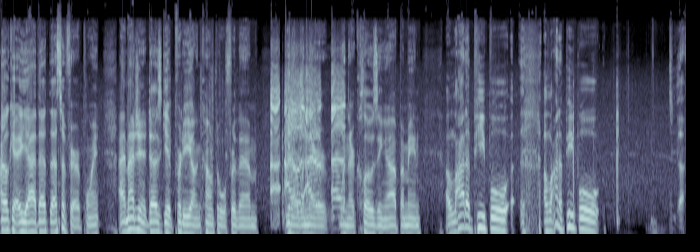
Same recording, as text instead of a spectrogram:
Okay, yeah, that that's a fair point. I imagine it does get pretty uncomfortable for them, you know, when they're when they're closing up. I mean, a lot of people, a lot of people.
